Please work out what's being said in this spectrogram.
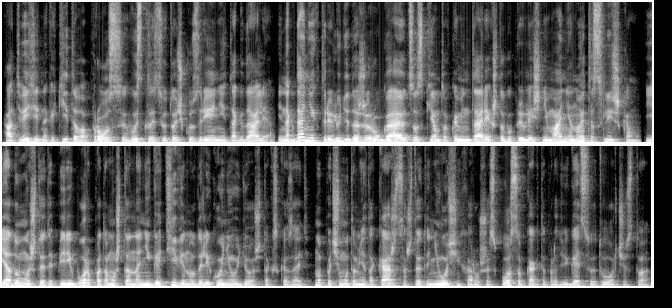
ответить на какие-то вопросы, высказать свою точку зрения и так далее. Иногда некоторые люди даже ругаются с кем-то в комментариях, чтобы привлечь внимание, но это слишком. Я думаю, что это перебор, потому что на негативе, ну, далеко не уйдешь, так сказать. Ну, почему-то мне так кажется, что это не очень хороший способ как-то продвигать свое творчество творчества.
